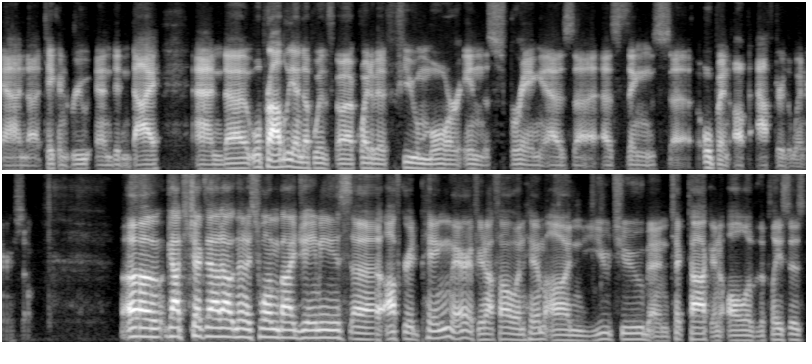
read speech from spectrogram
and uh, taken root and didn't die and uh, we'll probably end up with uh, quite a bit, few more in the spring as uh, as things uh, open up after the winter. So, uh, got to check that out, and then I swung by Jamie's uh, off grid ping there. If you're not following him on YouTube and TikTok and all of the places,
